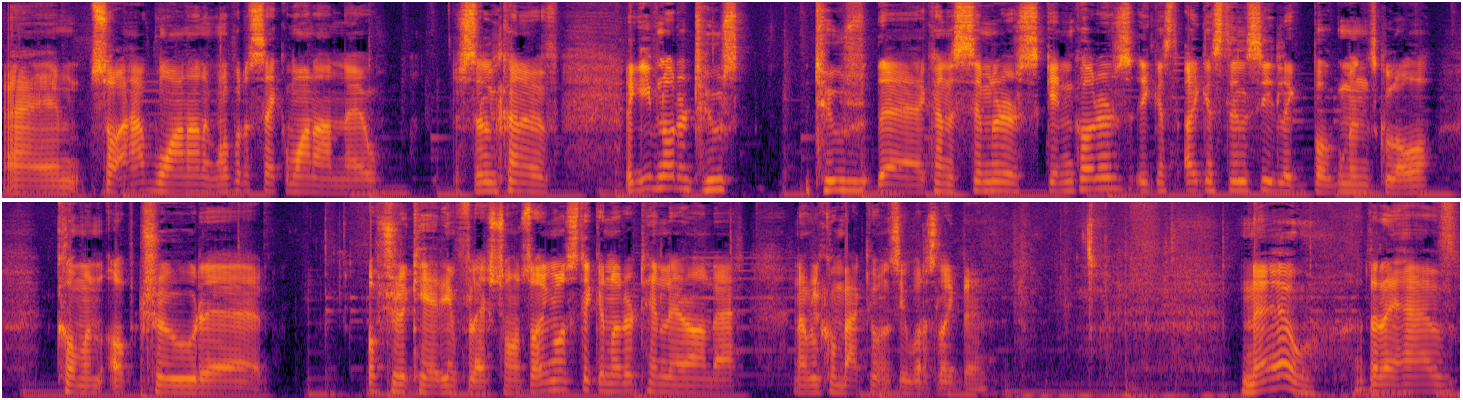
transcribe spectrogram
Um, so I have one on. I'm gonna put a second one on now. They're still kind of like even though they're two two uh, kind of similar skin colors can I can still see like Bugman's glow coming up through the up through the Cadian flesh tone so I'm gonna stick another thin layer on that and I will come back to it and see what it's like then now that I have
